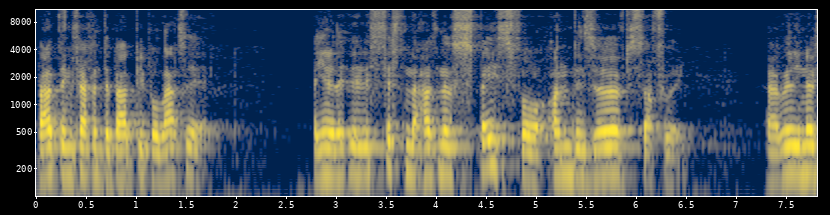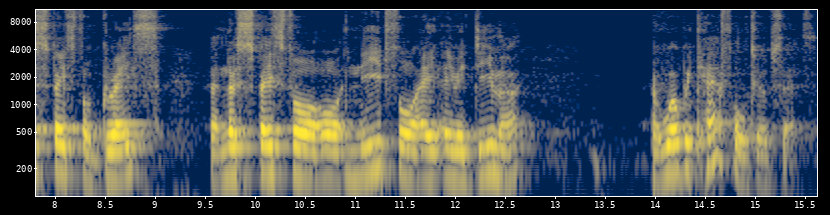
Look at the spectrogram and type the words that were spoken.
bad things happen to bad people, that's it. Uh, you know, this system that has no space for undeserved suffering, uh, really no space for grace, no space for or need for a, a redeemer. Well, be careful, Job says,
